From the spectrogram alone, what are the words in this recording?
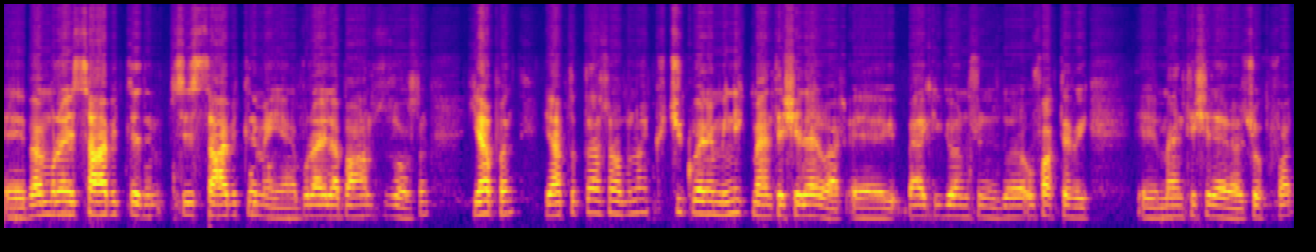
E, ben burayı sabitledim. Siz sabitlemeyin yani burayla bağımsız olsun. Yapın. Yaptıktan sonra buna küçük böyle minik menteşeler var. E, belki görmüşsünüzdür. Ufak tefek e, menteşeler var çok ufak.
